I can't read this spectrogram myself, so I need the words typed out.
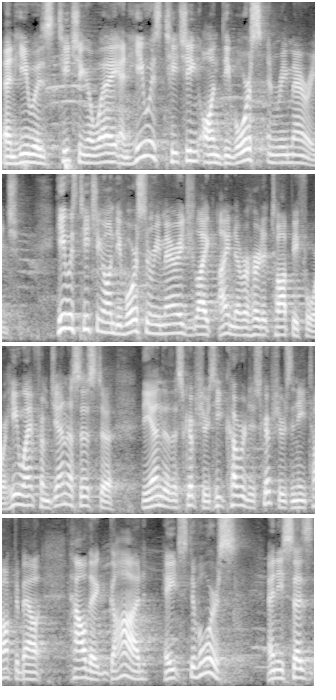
And he was teaching away, and he was teaching on divorce and remarriage. He was teaching on divorce and remarriage like I never heard it taught before. He went from Genesis to the end of the scriptures. He covered the scriptures and he talked about how that God hates divorce. And he says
